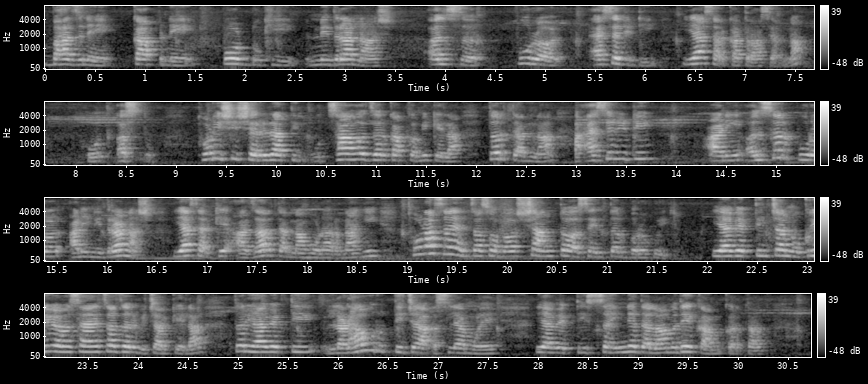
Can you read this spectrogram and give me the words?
भाजणे कापणे पोटदुखी निद्रानाश अल्सर पुरळ ॲसिडिटी यासारखा त्रास यांना होत असतो. थोडीशी शरीरातील उत्साह जर का कमी केला तर त्यांना ॲसिडिटी आणि अल्सर पुरळ आणि निद्रानाश यासारखे आजार त्यांना होणार नाही. थोडासा यांचा स्वभाव शांत असेल तर बरं होईल. या व्यक्तींच्या नोकरी व्यवसायाचा जर विचार केला तर या व्यक्ती लढाऊ वृत्तीच्या असल्यामुळे या व्यक्ती सैन्य दलामध्ये काम करतात.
